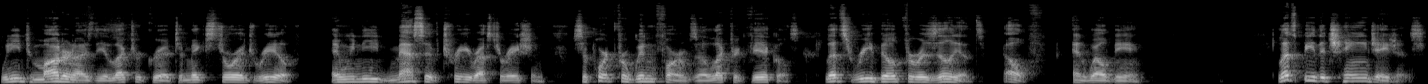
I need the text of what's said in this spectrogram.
We need to modernize the electric grid to make storage real, and we need massive tree restoration, support for wind farms and electric vehicles. Let's rebuild for resilience, health, and well being. Let's be the change agents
